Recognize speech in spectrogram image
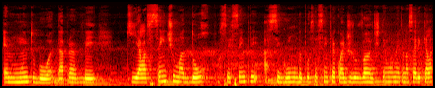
é muito boa. Dá pra ver que ela sente uma dor por ser sempre a segunda, por ser sempre a coadjuvante. Tem um momento na série que ela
